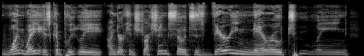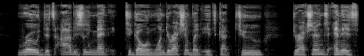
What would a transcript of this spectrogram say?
one way is completely under construction. So it's this very narrow two lane road that's obviously meant to go in one direction, but it's got two directions and it's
